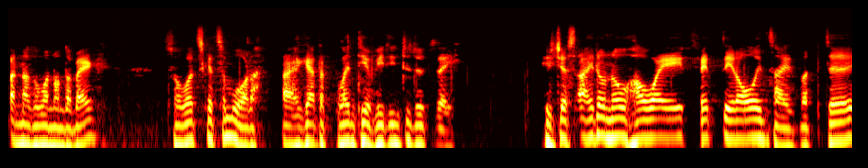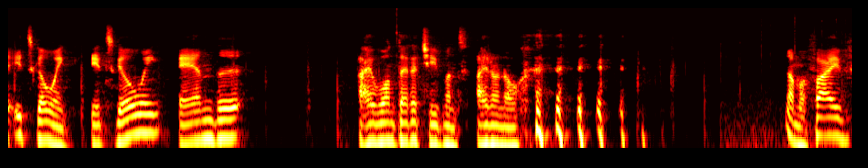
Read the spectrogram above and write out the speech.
another one on the bag. So let's get some water. I got plenty of eating to do today. It's just I don't know how I fit it all inside, but uh, it's going. It's going and uh, I want that achievement. I don't know. Number 5.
